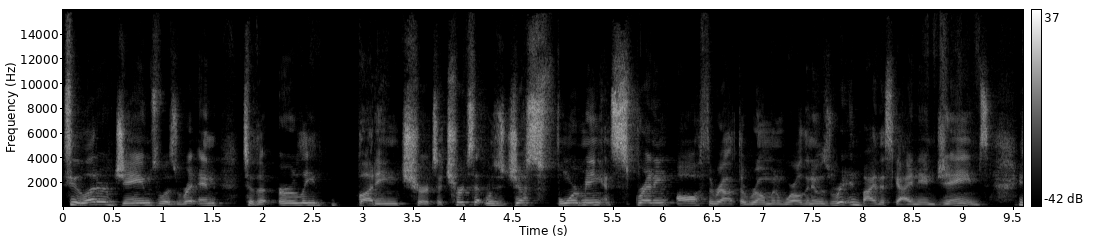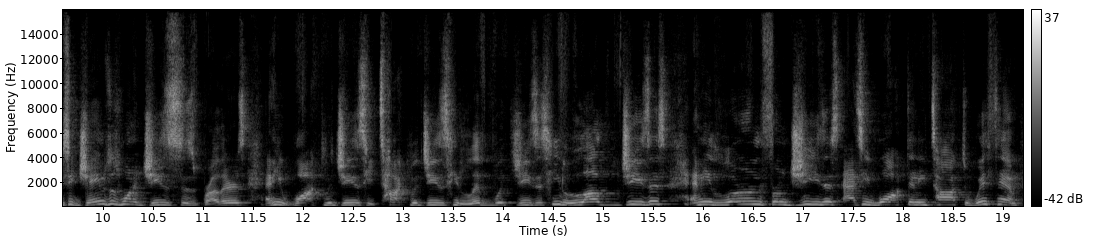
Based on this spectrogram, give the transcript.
See, the letter of James was written to the early budding church, a church that was just forming and spreading all throughout the Roman world. And it was written by this guy named James. You see, James was one of Jesus's brothers, and he walked with Jesus, he talked with Jesus, he lived with Jesus, he loved Jesus, and he learned from Jesus as he walked and he talked with him.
